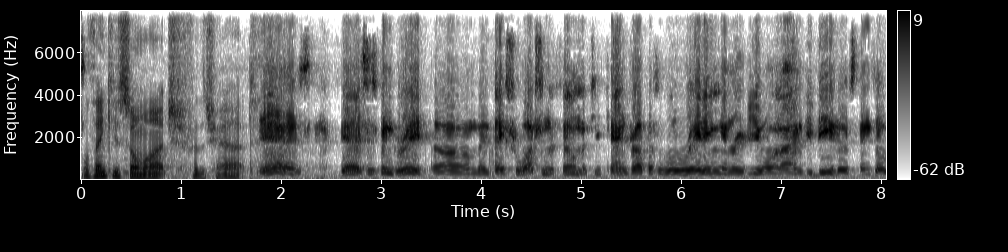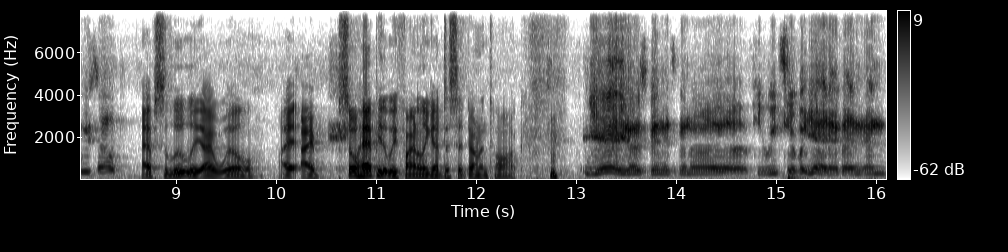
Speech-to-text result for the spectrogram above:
Well, thank you so much for the chat. Yes, it's, yeah, it's just been great. Um, and thanks for watching the film. If you can, drop us a little rating and review on IMDb. Those things always help. Absolutely, I will. I, I'm so happy that we finally got to sit down and talk. Yeah, you know, it's been it's been a, a few weeks here, but yeah, and, and, and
